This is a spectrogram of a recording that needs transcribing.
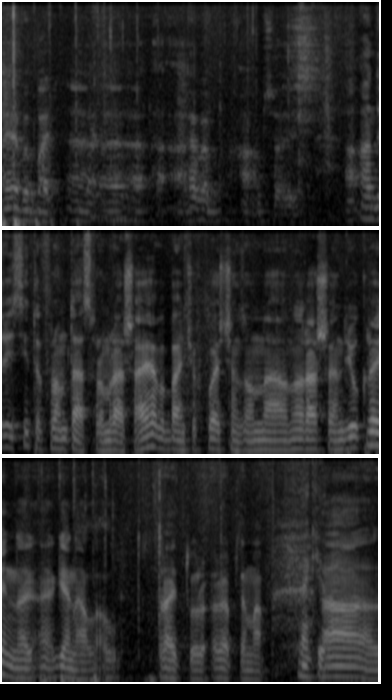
I have a, but, I have a, I'm sorry, Andrei Sita from TASS from Russia. I have a bunch of questions on, uh, on Russia and Ukraine. Uh, Again, I'll, I'll try to wrap them up. Thank you. Uh,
